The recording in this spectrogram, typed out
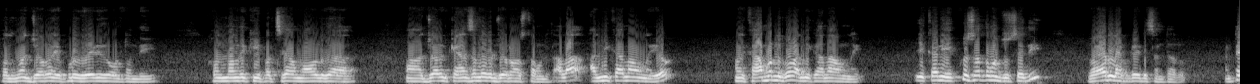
కొంతమంది జ్వరం ఎప్పుడు వేడిగా ఉంటుంది. కొంతమందికి పచ్చగా మామూలుగా జ్వరం క్యాన్సర్లో కూడా జ్వరం వస్తూ ఉంటుంది. అలా అన్ని కారణాలు ఉన్నాయో మన కామర్లు కూడా అన్ని కారణాలు ఉన్నాయి. కానీ ఎక్కువ శాతం చూసేది వైరల్ హెపటైటిస్ అంటారు. అంటే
